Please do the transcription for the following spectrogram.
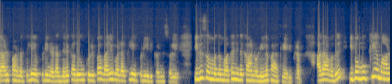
யாழ்ப்பாணத்துல எப்படி நடந்திருக்கு அதுவும் குறிப்பா வரி வடக்குல எப்படி இருக்குன்னு சொல்லி. இது சம்பந்தமா தான் இந்த காணொளியில பார்க்க இருக்கிறோம். அதாவது இப்ப முக்கியமான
